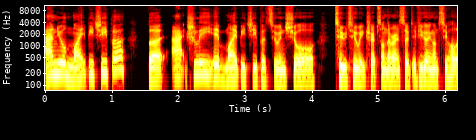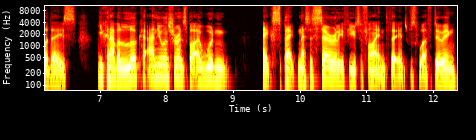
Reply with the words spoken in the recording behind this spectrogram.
Annual might be cheaper, but actually it might be cheaper to insure two two week trips on their own. So if you're going on two holidays, you can have a look at annual insurance, but I wouldn't expect necessarily for you to find that it was worth doing.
